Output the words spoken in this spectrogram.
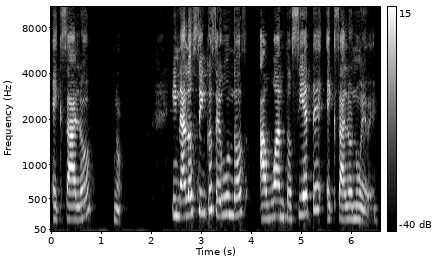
exhalo, no. Inhalo 5 segundos, aguanto 7, exhalo 9.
